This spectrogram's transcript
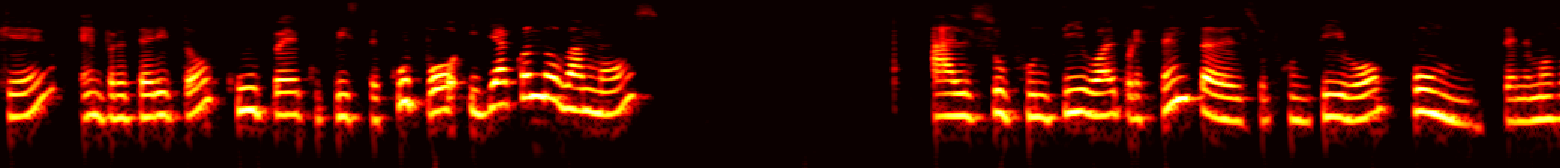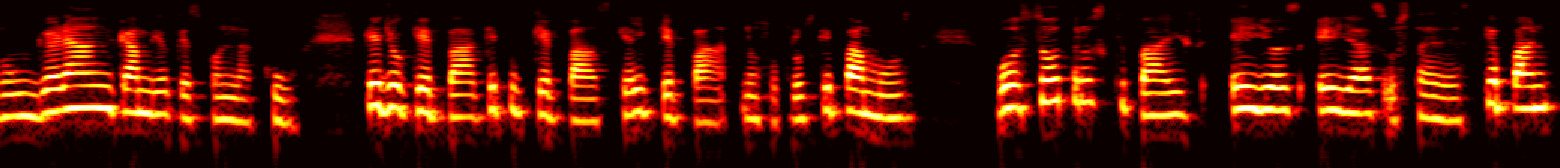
que en pretérito, cupe, cupiste, cupo, y ya cuando vamos al subjuntivo, al presente del subjuntivo, ¡pum! Tenemos un gran cambio que es con la Q. Que yo quepa, que tú quepas, que él quepa, nosotros quepamos, vosotros quepáis, ellos, ellas, ustedes quepan,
